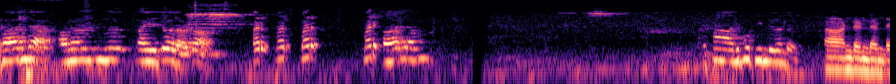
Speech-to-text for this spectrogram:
സാറിന്റെ അവനെ കഴിഞ്ഞിട്ട് വരാം കേട്ടോ. ആ ഉണ്ട് ഉണ്ട് ഉണ്ട്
